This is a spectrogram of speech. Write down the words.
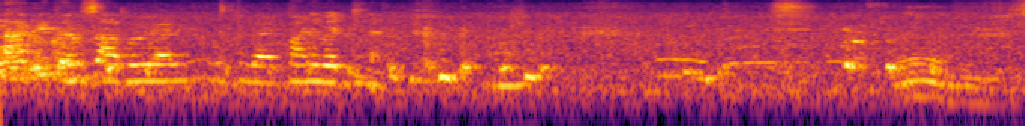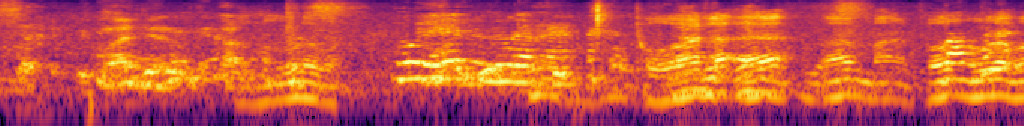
నాకు తెలుసు పని పెట్టిన నువ్వు పో. నువ్వు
